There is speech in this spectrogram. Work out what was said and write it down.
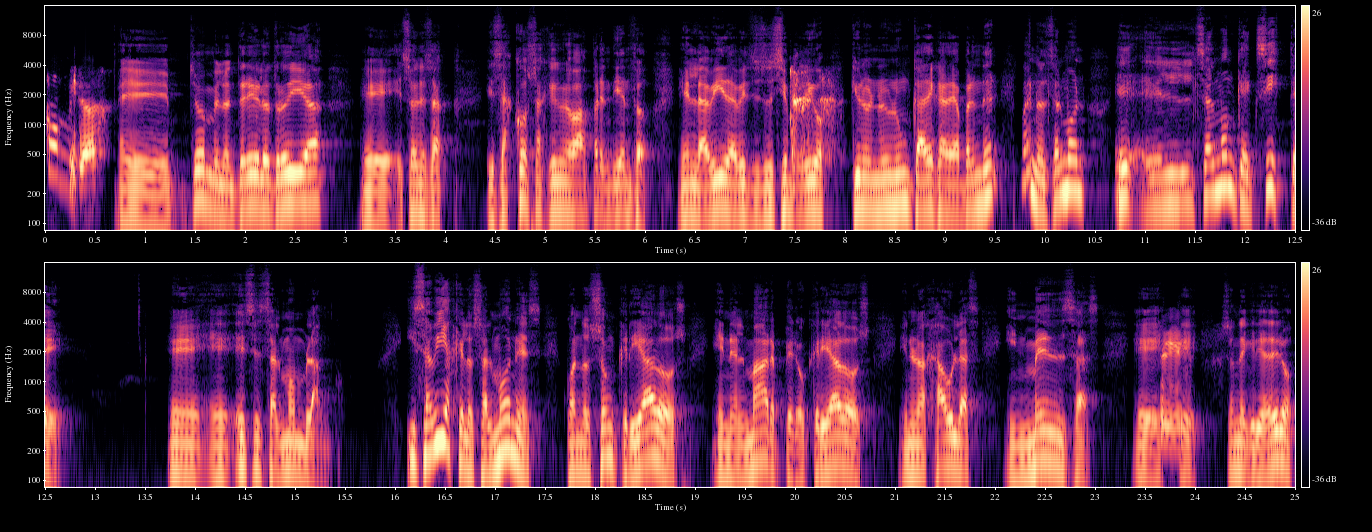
Ah, mira, Eh, yo me lo enteré el otro día, eh, son esas, esas cosas que uno va aprendiendo en la vida, ¿viste? Yo siempre digo que uno nu- nunca deja de aprender. Bueno, el salmón, eh, el salmón que existe eh, es el salmón blanco. ¿Y sabías que los salmones, cuando son criados en el mar, pero criados en unas jaulas inmensas, Sí. que son de criadero,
